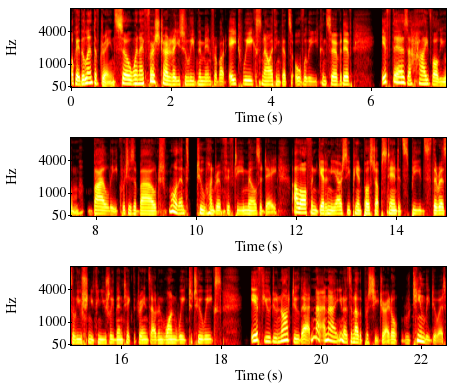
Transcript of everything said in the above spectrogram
Okay, the length of drains. So when I first started, I used to leave them in for about eight weeks. Now I think that's overly conservative if there's a high volume bile leak, which is about more than 250 mils a day, I'll often get an ERCP and post op standard speeds the resolution. You can usually then take the drains out in one week to two weeks. If you do not do that, and I, and I, you know, it's another procedure. I don't routinely do it.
